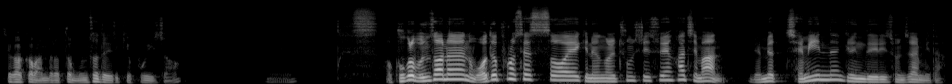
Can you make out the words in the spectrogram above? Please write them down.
제가 아까 만들었던 문서들이 이렇게 보이죠. 네. 어, 구글 문서는 워드 프로세서의 기능을 충실히 수행하지만 몇몇 재미있는 기능들이 존재합니다.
